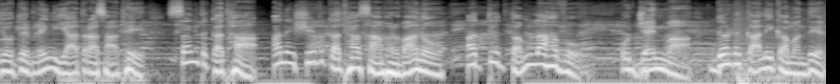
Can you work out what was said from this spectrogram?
જ્યોતિર્લિંગ યાત્રા સાથે સંત કથા અને શિવ કથા સાંભળવાનો અત્યુત્તમ લાહવો. ઉજ્જૈનમાં ગઢ કાલિકા મંદિર,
